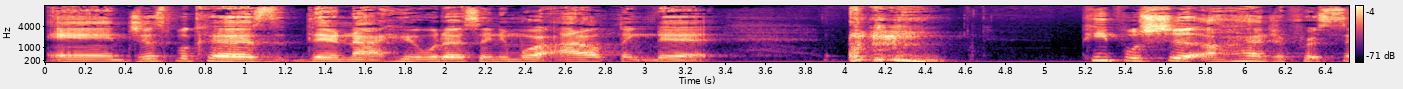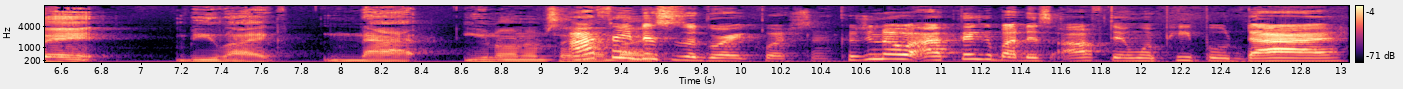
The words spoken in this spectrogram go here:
And just because they're not here with us anymore, I don't think that people should hundred percent be like not. You know what I'm saying? I think Like, this is a great question because you know? I think about this often when people die,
